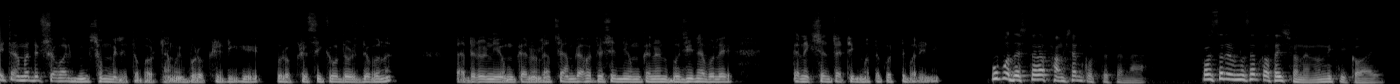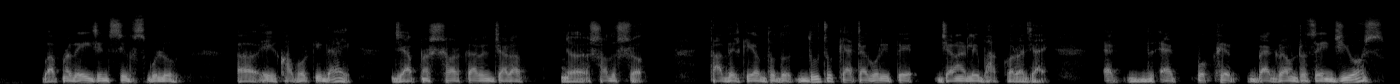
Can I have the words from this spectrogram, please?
এটা আমাদের সবার সম্মিলিত বটে আমি ব্যুরোক্রেটিকে ব্যুরোক্রেসিকেও দোষ দেবো না। তাদেরও নিয়মকানুন আছে। আমরা হয়তো সেই নিয়মকানুন বুঝি না বলে কানেকশনটা ঠিক মতো করতে পারিনি। উপদেষ্টারা ফাংশন করতেছে না। প্রফেসর ইউনুসের কথাই শোনেন উনি কি কয়? বা আপনার এজেন্সিগুলো আহ, এই খবর কি দেয়? যে আপনার সরকারের যারা আহ, সদস্য তাদেরকে অন্তত দুটো ক্যাটাগরিতে জেনারেলি ভাগ করা যায়। এক এক পক্ষের ব্যাকগ্রাউন্ড হচ্ছে এনজিওস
